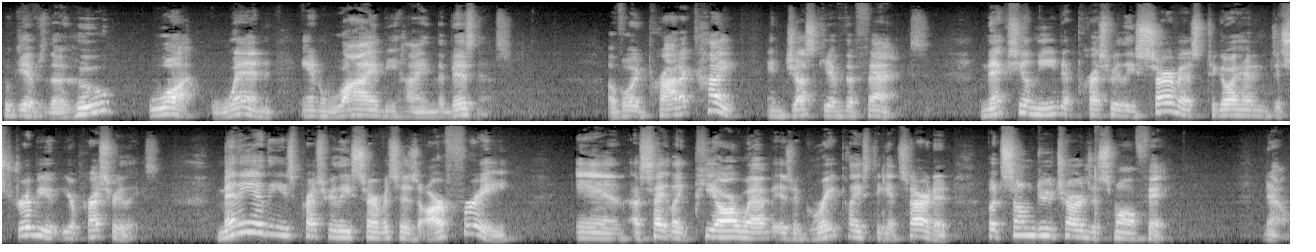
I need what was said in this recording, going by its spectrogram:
who gives the who, what, when, and why behind the business. Avoid product hype and just give the facts. Next, you'll need a press release service to go ahead and distribute your press release. Many of these press release services are free and a site like PR Web is a great place to get started, but some do charge a small fee. Now,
